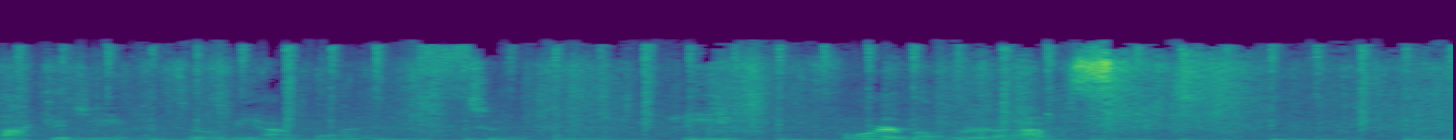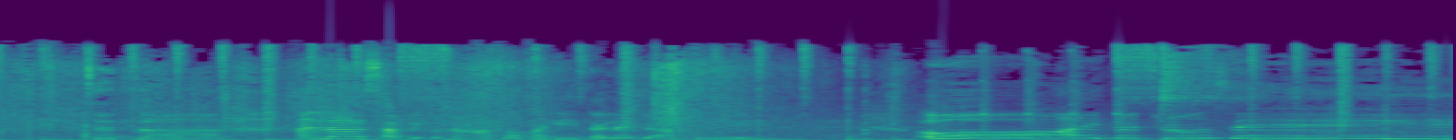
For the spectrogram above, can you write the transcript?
packaging. So, we have one, two, three, four bubble wraps. Tada! Hala, sabi ko na nga ba, talaga ako eh. Oh, I got Rosé!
